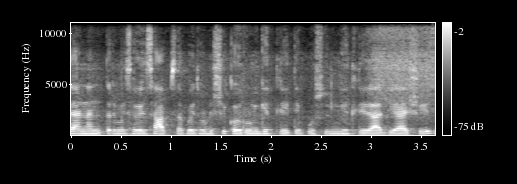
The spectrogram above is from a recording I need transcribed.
त्यानंतर मी सगळी साफसफाई थोडीशी करून घेतली. ती पुसून घेतली आधी अशीच.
